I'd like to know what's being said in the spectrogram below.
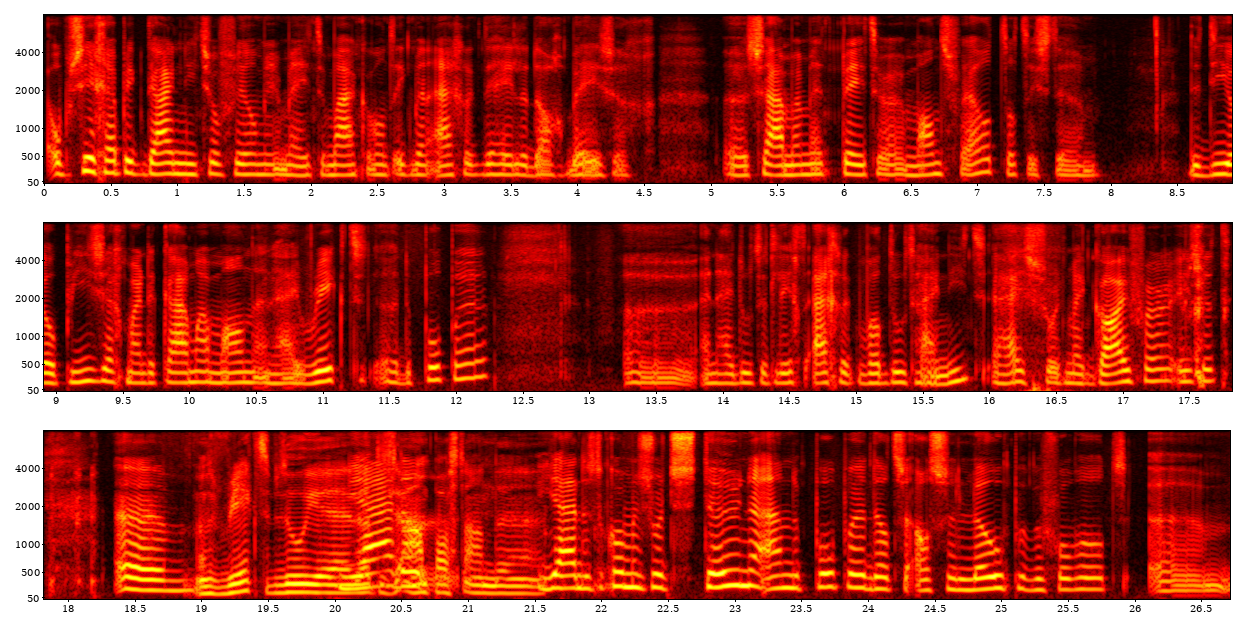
op zich heb ik daar niet zoveel meer mee te maken, want ik ben eigenlijk de hele dag bezig uh, samen met Peter Mansveld. Dat is de, de DOP, zeg maar, de cameraman. En hij rigt uh, de poppen. Eh, en hij doet het licht. Eigenlijk, wat doet hij niet? Hij is een soort MacGyver, is het. Ehm, Want React bedoel je Ja, dat is dat- aanpast aan de... ja, dus er komen een soort steunen aan de poppen. Dat ze als ze lopen bijvoorbeeld, ehm,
